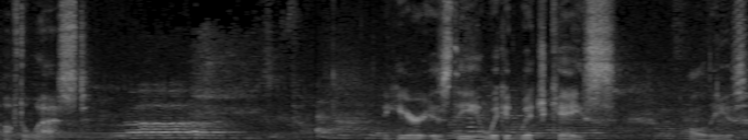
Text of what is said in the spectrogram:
of the West. And here is the Wicked Witch case. All these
